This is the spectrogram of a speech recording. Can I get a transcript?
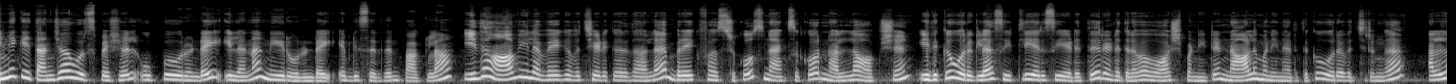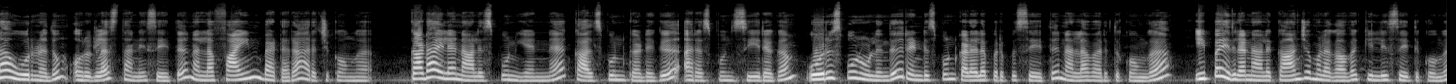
இன்னைக்கு தஞ்சாவூர் ஸ்பெஷல் உப்பு உருண்டை இல்லைன்னா நீர் உருண்டை. எப்படி செய்யுதுன்னு பார்க்கலாம். இது ஆவியில் வேக வச்சு எடுக்கிறதால பிரேக்ஃபாஸ்ட்டுக்கோ ஸ்நாக்ஸுக்கோ ஒரு நல்ல ஆப்ஷன் இதுக்கு ஒரு கிளாஸ் இட்லி அரிசி எடுத்து ரெண்டு தடவை வாஷ் பண்ணிட்டு நாலு மணி நேரத்துக்கு ஊற வச்சிருங்க. நல்லா ஊறினதும் ஒரு கிளாஸ் தண்ணி சேர்த்து நல்லா ஃபைன் பேட்டராக அரைச்சிக்கோங்க. கடாயில் நாலு ஸ்பூன் எண்ணெய் கால் ஸ்பூன் கடுகு அரை ஸ்பூன் சீரகம் ஒரு ஸ்பூன் உளுந்து ரெண்டு ஸ்பூன் கடலைப்பருப்பு சேர்த்து நல்லா வறுத்துக்கோங்க. இப்போ இதில் நாலு காஞ்ச மிளகாவை கிள்ளி சேர்த்துக்கோங்க.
